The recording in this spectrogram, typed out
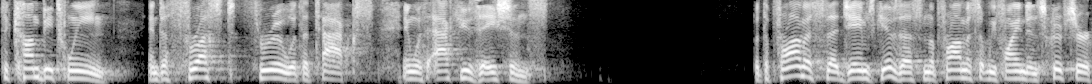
to come between and to thrust through with attacks and with accusations. But the promise that James gives us and the promise that we find in Scripture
